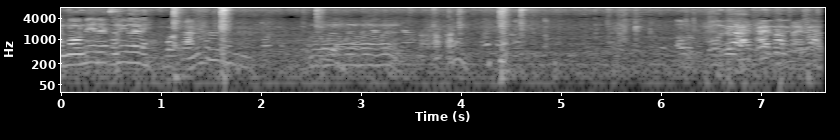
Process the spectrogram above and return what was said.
อันนอนนี่เลยตรงนี้เลยบดหลังถ่ายภาพถ่ายภาพ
